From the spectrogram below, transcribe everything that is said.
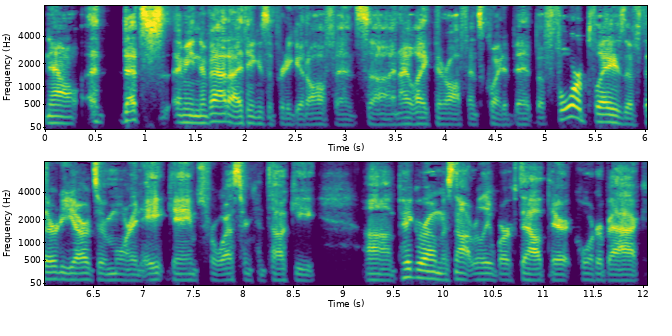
Now, uh, that's, I mean, Nevada, I think, is a pretty good offense, uh, and I like their offense quite a bit. But four plays of 30 yards or more in eight games for Western Kentucky. Um, Pigrome has not really worked out there at quarterback.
